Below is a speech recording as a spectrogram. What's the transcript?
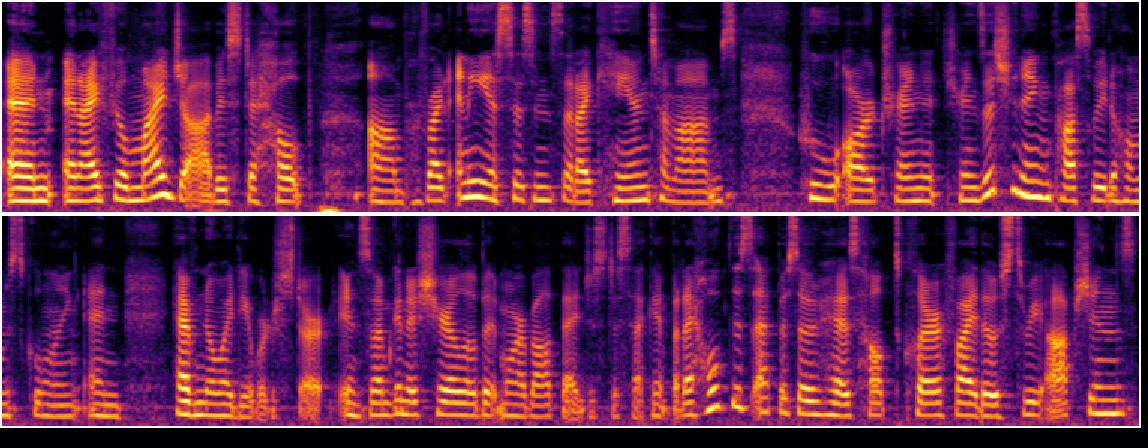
And and I feel my job is to help um, provide any assistance that I can to moms who are tran- transitioning possibly to homeschooling and have no idea where to start. And so I'm going to share a little bit more about that in just a second. But I hope this episode has helped clarify those three options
